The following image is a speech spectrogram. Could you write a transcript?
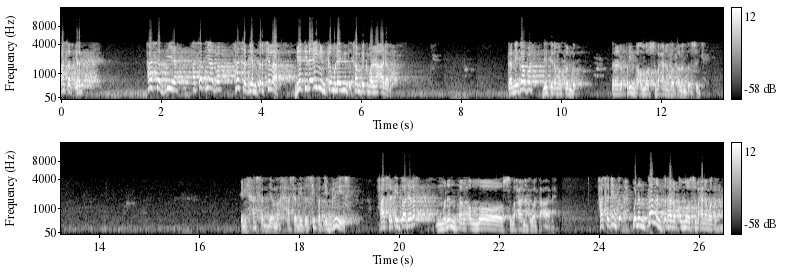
Hasad kan? Hasad dia. Hasadnya apa? Hasad yang tercela. Dia tidak ingin kemuliaan itu sampai kepada Adam. Karena itu apa? Dia tidak mau tunduk terhadap perintah Allah Subhanahu wa taala untuk sujud. Ini hasad jamaah. Hasad itu sifat iblis. Hasad itu adalah menentang Allah Subhanahu wa taala. Hasad itu penentangan terhadap Allah Subhanahu wa taala.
